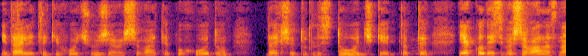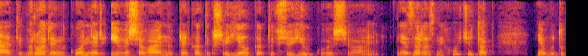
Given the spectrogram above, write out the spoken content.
І далі таки хочу вже вишивати по ходу. Далі тут листочки. Тобто я колись вишивала, знаєте, беру один колір і вишиваю, наприклад, якщо гілка, то всю гілку вишиваю. Я зараз не хочу так, я буду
